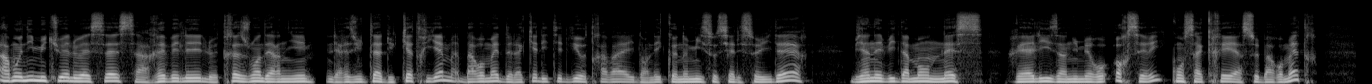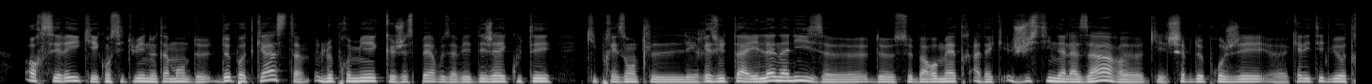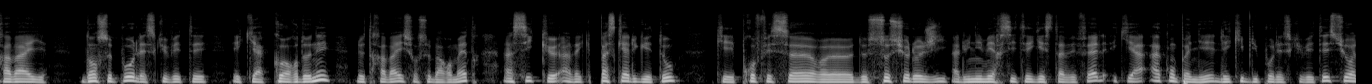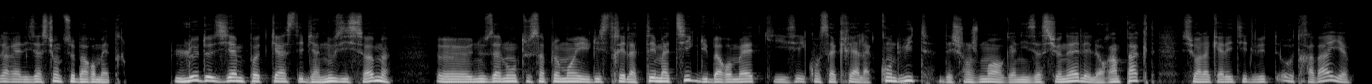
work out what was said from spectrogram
Harmonie Mutuelle ESS a révélé le 13 juin dernier les résultats du quatrième baromètre de la qualité de vie au travail dans l'économie sociale et solidaire. Bien évidemment, NES réalise un numéro hors série consacré à ce baromètre. Hors série qui est constitué notamment de deux podcasts. Le premier que j'espère vous avez déjà écouté qui présente les résultats et l'analyse euh, de ce baromètre avec Justine Lazare euh, qui est chef de projet euh, qualité de vie au travail dans ce pôle SQVT et qui a coordonné le travail sur ce baromètre, ainsi qu'avec Pascal Huguetto, qui est professeur euh, de sociologie à l'université Gustave Eiffel et qui a accompagné l'équipe du pôle SQVT sur la réalisation de ce baromètre. Le deuxième podcast, eh bien, nous y sommes. Euh, nous allons tout simplement illustrer la thématique du baromètre qui est consacrée à la conduite des changements organisationnels et leur impact sur la qualité de vie au travail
